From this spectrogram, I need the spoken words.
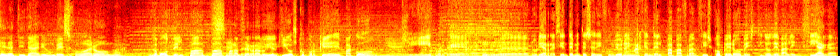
era di dare un vescovo a Roma. La voz del Papa para cerrar hoy el kiosco, ¿por qué, Paco? Sí, porque Jesús eh, Nuria recientemente se difundió una imagen del Papa Francisco, pero vestido de Valenciaga.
